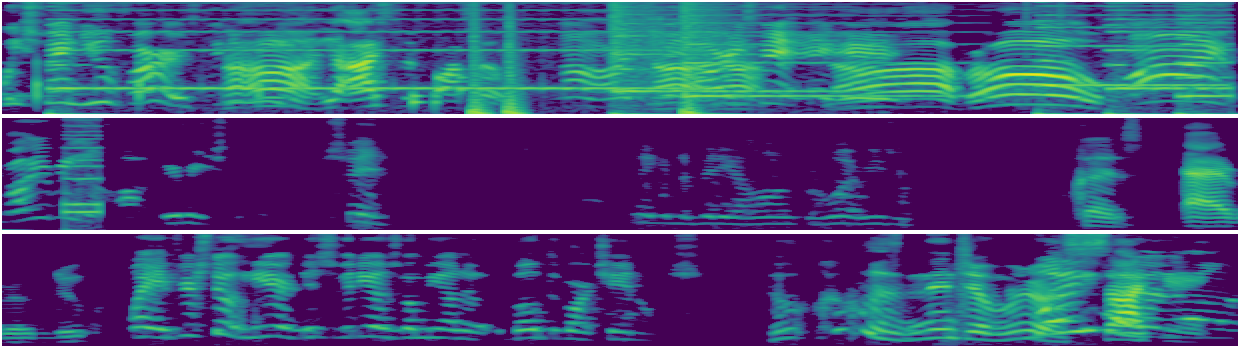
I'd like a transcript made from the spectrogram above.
We spin you first. Uh uh. Yeah, I split myself. No, I already Nah. I already nah, spin. Hey, hey, Nah, bro. Fine, bro. You're being oh, you're being stupid. Spin. Making the video long for what reason? Cause I do. Wait, if you're still here, this video is gonna be on the, both of our channels. Who who is Ninja Boy, Murasaki? uh.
